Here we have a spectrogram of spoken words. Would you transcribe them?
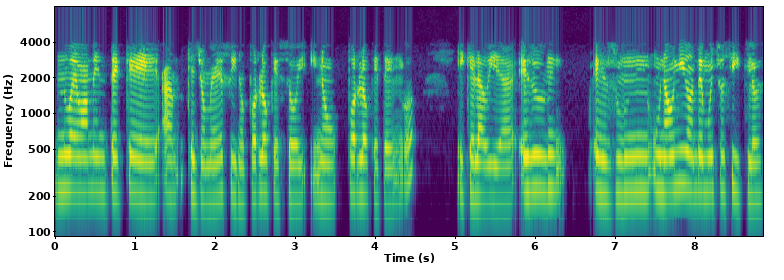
nuevamente que, que yo me defino por lo que soy y no por lo que tengo. Y que la vida es un es un, una unión de muchos ciclos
